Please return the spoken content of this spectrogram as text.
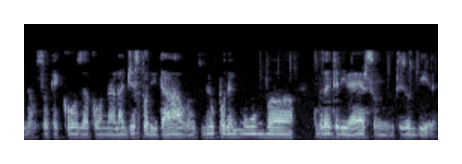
non so che cosa con la gestualità, uno sviluppo del move eh, completamente diverso, non ti so dire.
